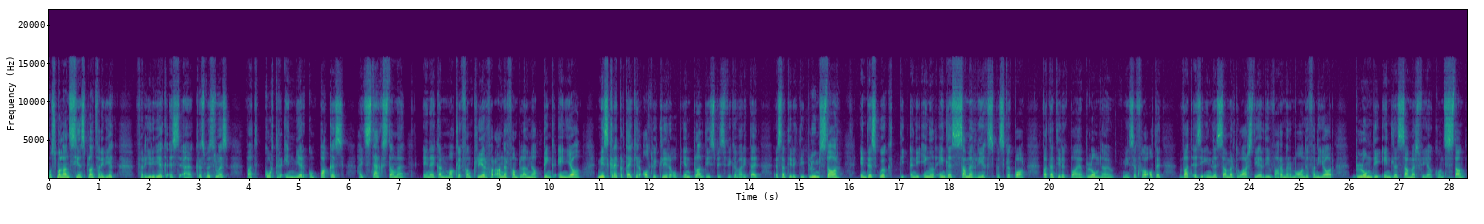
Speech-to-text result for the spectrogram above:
Ons Malansiensplant van die week vir hierdie week is 'n uh, Kersroos wat korter en meer kompak is. Hy het sterk stamme en hy kan maklik van kleur verander van blou na pink. En ja, mense kry partykeer al twee kleure op een plant. Die spesifieke variëteit is natuurlik die Bloomstar en dis ook die in die Engel Endless Summer reeks beskikbaar wat natuurlik baie blom. Nou mense vra altyd wat is die Endless Summer dwars deur die warmer maande van die jaar blom die Endless Summers vir jou konstant.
